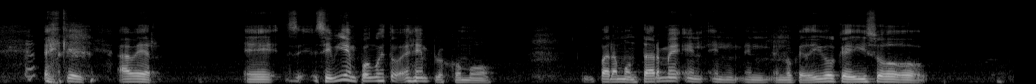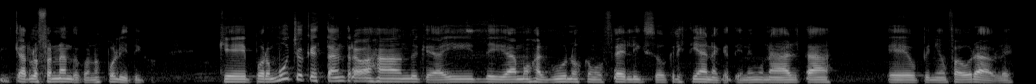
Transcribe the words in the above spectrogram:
es que, a ver, eh, si, si bien pongo estos ejemplos como para montarme en, lo que digo que hizo Carlos Fernando con los políticos, que por mucho que están trabajando y que hay, digamos, algunos como Félix o Cristiana que tienen una alta eh, opinión favorable,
